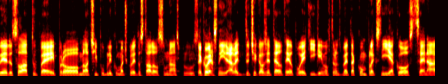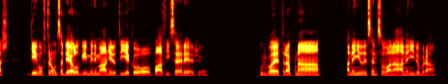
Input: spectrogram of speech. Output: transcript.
je docela tupej pro mladší publikum, ačkoliv to stále 18+. Plus. Jako jasný, ale to čekal, že Telltale pojetí Game of Thrones bude tak komplexní jako scénář Game of Thrones a dialogy, minimálně do té jako páté série, že jo. Hudba je trapná a není licencovaná a není dobrá.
